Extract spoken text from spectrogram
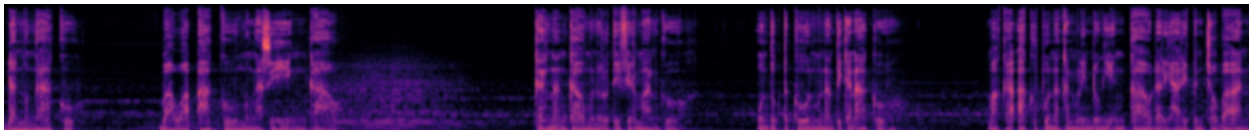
dan mengaku bahwa aku mengasihi engkau. Karena engkau menuruti firmanku untuk tekun menantikan aku, maka aku pun akan melindungi engkau dari hari pencobaan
